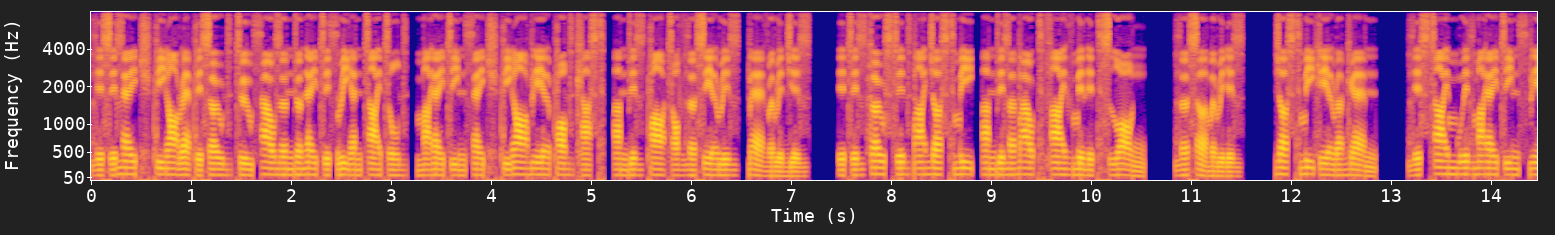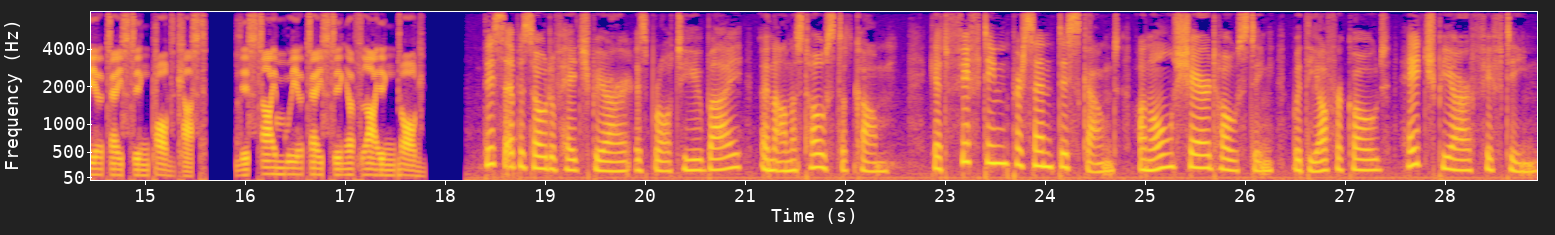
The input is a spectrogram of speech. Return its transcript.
This is HPR episode 2083 entitled My 18th HPR Beer Podcast and is part of the series Beverages. It is hosted by just me and is about 5 minutes long. The summary is Just me here again. This time with my 18th beer tasting podcast. This time we're tasting a flying dog. This episode of HPR is brought to you by anhonesthost.com. Get 15% discount on all shared hosting with the offer code HPR15.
